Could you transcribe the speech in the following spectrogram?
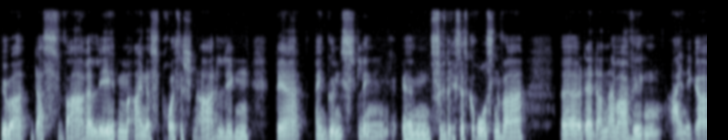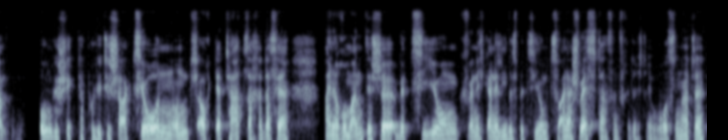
über das wahre Leben eines preußischen Adeligen, der ein Günstling ähm, Friedrichs des Großen war, äh, der dann aber wegen einiger ungeschickter politischer Aktionen und auch der Tatsache, dass er eine romantische Beziehung, wenn nicht keine Liebesbeziehung zu einer Schwester von Friedrich dem Großen hatte,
